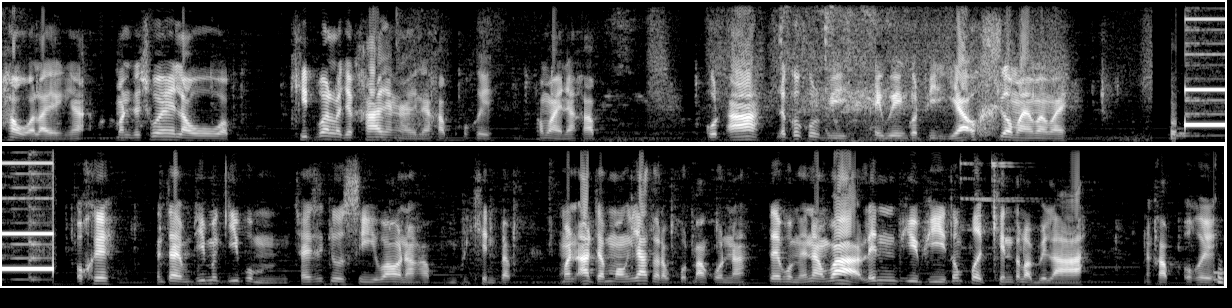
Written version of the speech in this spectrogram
เผ่าอะไรอย่างเงี้ย มันจะช่วยให้เราแบบคิดว่าเราจะฆ่ายังไงนะครับ โอเค เอาใหม่นะครับ กด R แล้วก็กด V ไอเวนกดผิดอีกแล้วเอาใหม่เอาใหม่เอาใหม่โอเคหลังจากที่เมื่อกี้ผมใช้สกิล C ว่าวนะครับ ผมไปเคนแบบมันอาจจะมองยากสำหรับคนบางคนนะ แต่ผมแนะนำว่าเล่น PVP ต้องเปิดเคนตลอดเวลานะครับ โอเค ส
